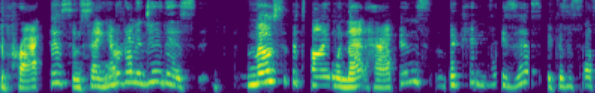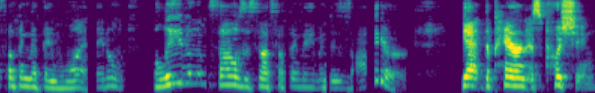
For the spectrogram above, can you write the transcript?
to practice and saying, You're going to do this? Most of the time, when that happens, the kid resists because it's not something that they want. They don't believe in themselves, it's not something they even desire. Yet the parent is pushing.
